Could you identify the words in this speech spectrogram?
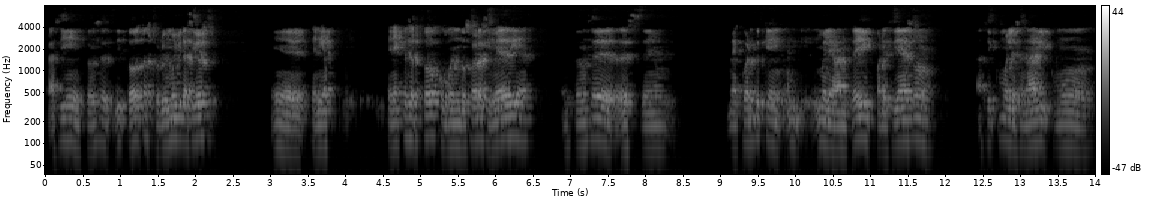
así, entonces, y todo transcurrió muy gracioso. Eh, tenía, tenía que hacer todo como en dos horas y media, entonces, este, me acuerdo que me levanté y parecía eso, así como el escenario, como,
